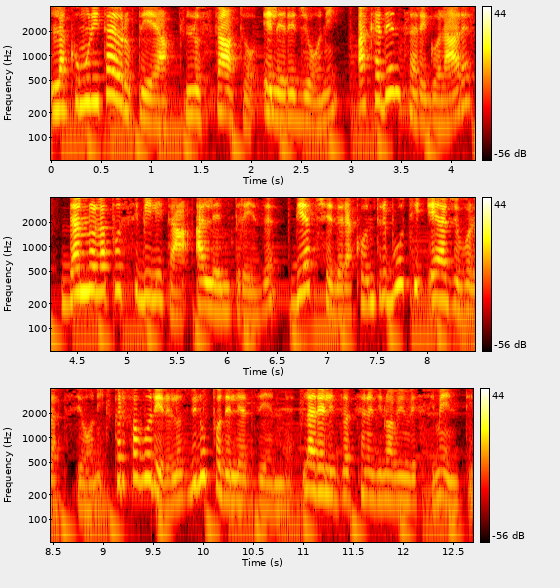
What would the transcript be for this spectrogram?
La comunità europea, lo Stato e le regioni, a cadenza regolare, danno la possibilità alle imprese di accedere a contributi e agevolazioni per favorire lo sviluppo delle aziende, la realizzazione di nuovi investimenti,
